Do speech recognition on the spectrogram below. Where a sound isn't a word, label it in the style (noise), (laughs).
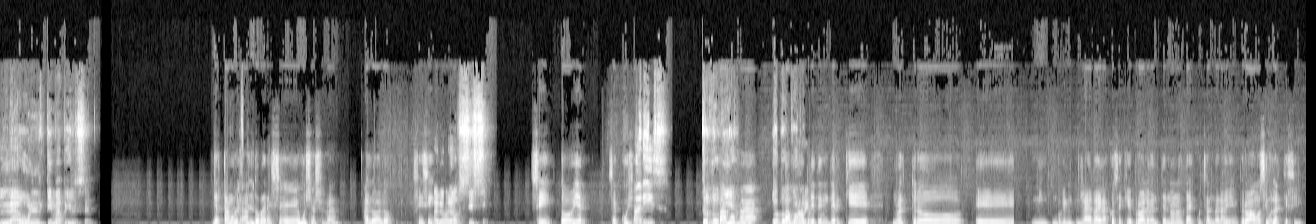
La última Pilsen. Ya estamos grabando, parece, muchachos, ¿eh? ¿Aló, aló? Sí, sí. ¿Aló, aló? Sí, sí. ¿Sí? ¿Todo bien? ¿Se escucha? Paris. Todo vamos bien. a, todo vamos a pretender que nuestro. eh, porque la verdad de las cosas es que probablemente no nos está escuchando nadie, pero vamos a simular que sí.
